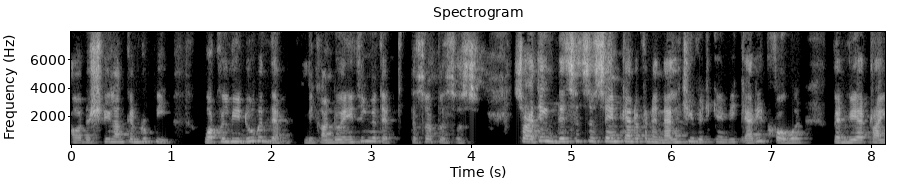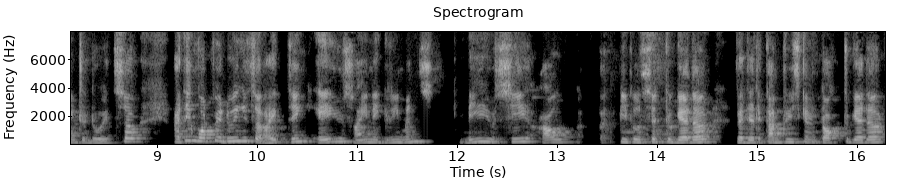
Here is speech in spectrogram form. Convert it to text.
or the sri lankan rupee what will we do with them we can't do anything with it the surpluses so i think this is the same kind of an analogy which can be carried forward when we are trying to do it so i think what we're doing is the right thing a you sign agreements B, you see how people sit together, whether the countries can talk together,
